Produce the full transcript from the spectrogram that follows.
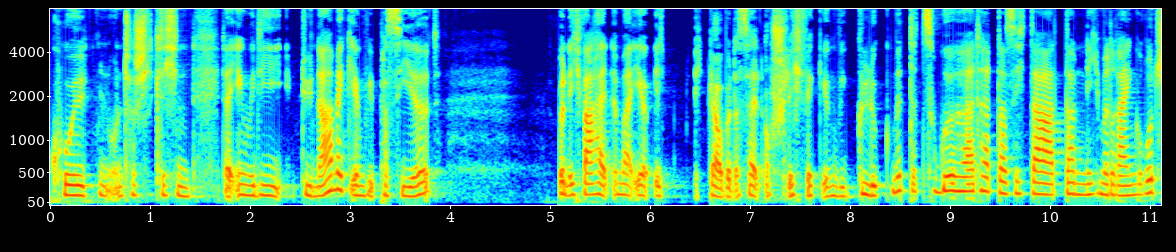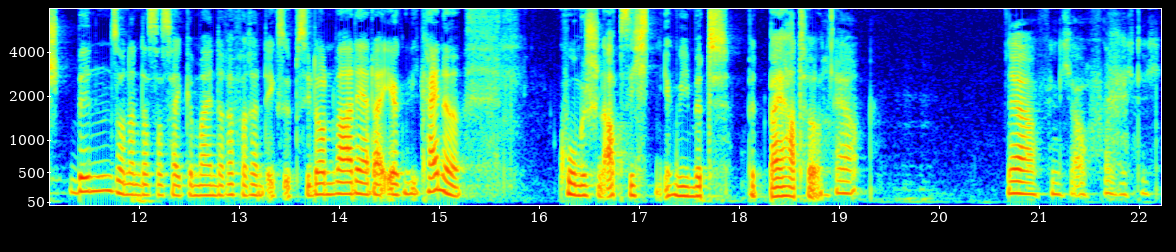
Kulten unterschiedlichen da irgendwie die Dynamik irgendwie passiert. Und ich war halt immer, ich, ich glaube, dass halt auch schlichtweg irgendwie Glück mit dazugehört hat, dass ich da dann nicht mit reingerutscht bin, sondern dass das halt Gemeindereferent XY war, der da irgendwie keine komischen Absichten irgendwie mit, mit bei hatte. Ja. Ja, finde ich auch voll wichtig.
